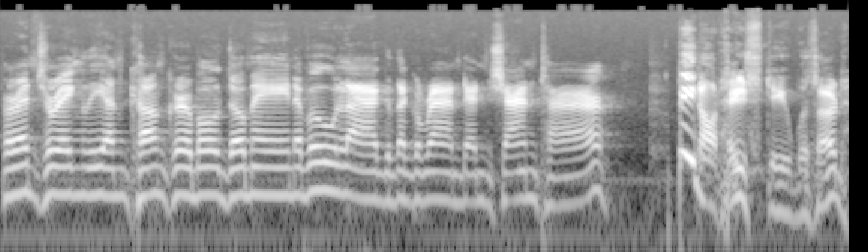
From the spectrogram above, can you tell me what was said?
for entering the unconquerable domain of Ulag, the Grand Enchanter. Be not hasty, wizard.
